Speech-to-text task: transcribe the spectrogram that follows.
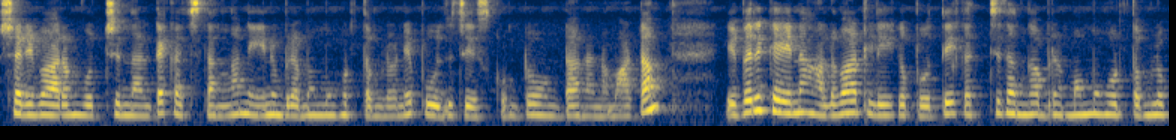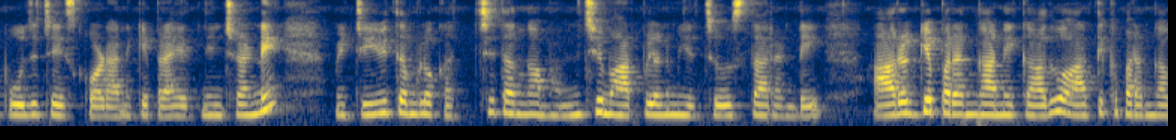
శనివారం వచ్చిందంటే ఖచ్చితంగా నేను బ్రహ్మముహూర్తంలోనే పూజ చేసుకుంటూ ఉంటానన్నమాట. ఎవరికైనా అలవాటు లేకపోతే ఖచ్చితంగా బ్రహ్మముహూర్తంలో పూజ చేసుకోవడానికి ప్రయత్నించండి. మీ జీవితంలో ఖచ్చితంగా మంచి మార్పులను మీరు చూస్తారండి. ఆరోగ్యపరంగానే కాదు ఆర్థిక పరంగా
